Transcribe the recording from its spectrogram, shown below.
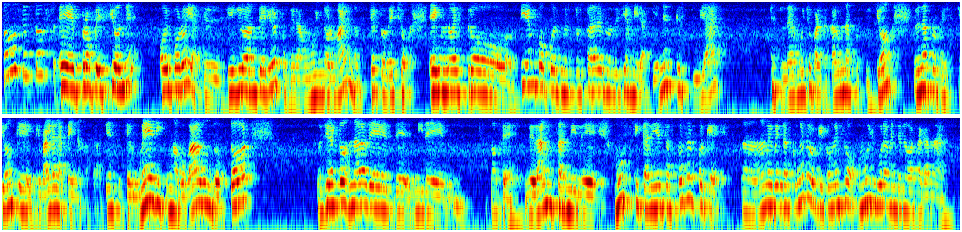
todas estas eh, profesiones hoy por hoy, hasta el siglo anterior, pues era muy normal, ¿no es cierto? De hecho, en nuestro tiempo, pues nuestros padres nos decían, mira, tienes que estudiar, estudiar mucho para sacar una profesión, y una profesión que, que valga la pena, o sea, tienes que ser un médico, un abogado, un doctor, ¿no es cierto? Nada de, de ni de, no sé, de danza, ni de música, ni esas cosas, porque no, no, no me vengas con eso, porque con eso muy seguramente no vas a ganar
